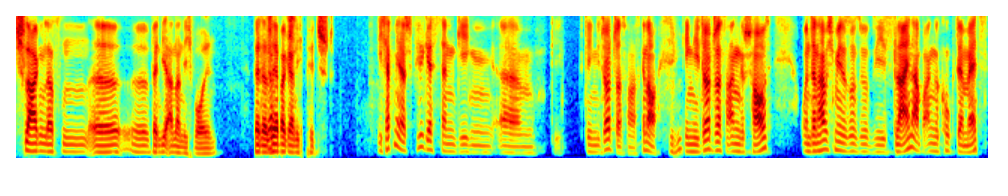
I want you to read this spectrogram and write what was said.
schlagen lassen, äh, äh, wenn die anderen nicht wollen. Wenn er ja. selber gar nicht pitcht. Ich habe mir das Spiel gestern gegen, ähm, gegen die Dodgers war es, genau, mhm. gegen die Dodgers angeschaut und dann habe ich mir so, so dieses Line-Up angeguckt der Mets.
